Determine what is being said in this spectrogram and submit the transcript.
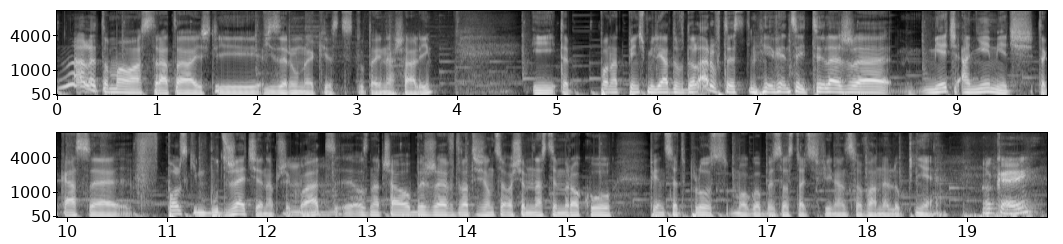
No ale to mała strata, jeśli wizerunek jest tutaj na szali. I te ponad 5 miliardów dolarów to jest mniej więcej tyle, że mieć, a nie mieć tę kasę w polskim budżecie na przykład mm. oznaczałoby, że w 2018 roku 500 plus mogłoby zostać sfinansowane lub nie. Okej. Okay.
